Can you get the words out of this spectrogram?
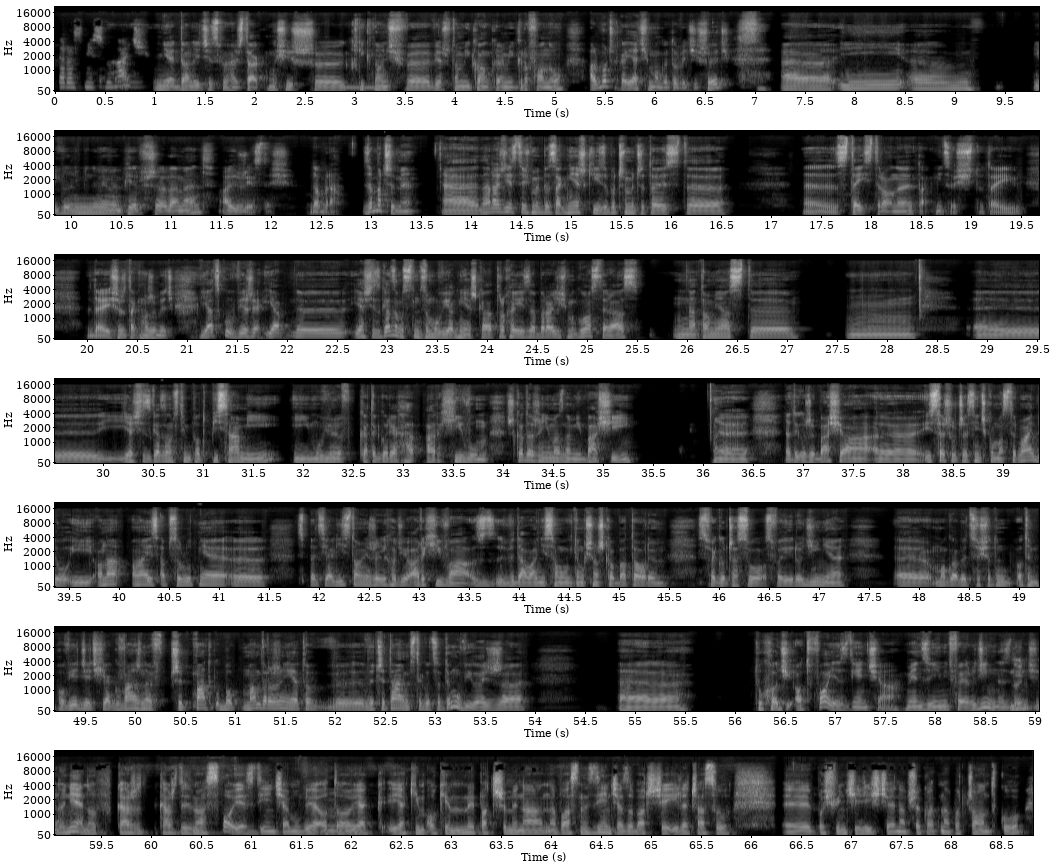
Teraz mnie słychać? Nie, dalej cię słychać, tak. Musisz e, kliknąć w, wiesz, w tą ikonkę mikrofonu. Albo czekaj, ja ci mogę to wyciszyć. E, I, e, I wyeliminujemy pierwszy element. A już jesteś. Dobra. Zobaczymy. E, na razie jesteśmy bez Agnieszki i zobaczymy, czy to jest e, e, z tej strony. Tak mi coś tutaj wydaje się, że tak może być. Jacku, wiesz, ja, ja się zgadzam z tym, co mówi Agnieszka. Trochę jej zabraliśmy głos teraz, Natomiast e, mm, e, ja się zgadzam z tymi podpisami i mówimy w kategoriach archiwum. Szkoda, że nie ma z nami Basi, dlatego że Basia jest też uczestniczką Mastermindu i ona, ona jest absolutnie specjalistą, jeżeli chodzi o archiwa. Wydała niesamowitą książkę o Batorym swego czasu, o swojej rodzinie. Mogłaby coś o tym, o tym powiedzieć, jak ważne w przypadku, bo mam wrażenie, ja to wyczytałem z tego, co ty mówiłeś, że tu chodzi o twoje zdjęcia, między innymi twoje rodzinne no, zdjęcia. No, no nie, no każdy, każdy ma swoje zdjęcia. Mówię mm. o to, mhm. jak, jakim okiem my patrzymy na, na własne zdjęcia. Zobaczcie, ile czasu y, poświęciliście na przykład na początku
